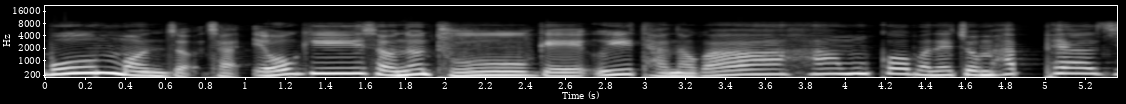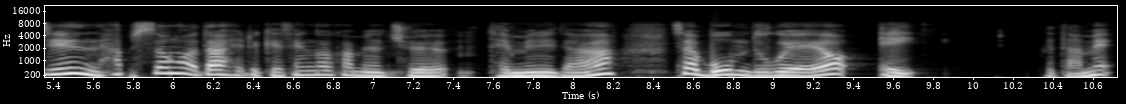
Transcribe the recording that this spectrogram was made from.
모음 먼저. 자, 여기서는 두 개의 단어가 한꺼번에 좀 합해진 합성어다. 이렇게 생각하면 주, 됩니다. 자, 모음 누구예요? A. 그 다음에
